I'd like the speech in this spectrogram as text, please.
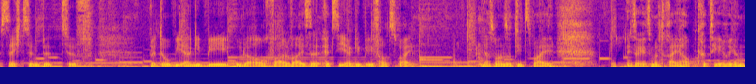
16-Bit TIFF, Adobe RGB oder auch wahlweise Etsy RGB V2. Das waren so die zwei, ich sage jetzt mal drei Hauptkriterien.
